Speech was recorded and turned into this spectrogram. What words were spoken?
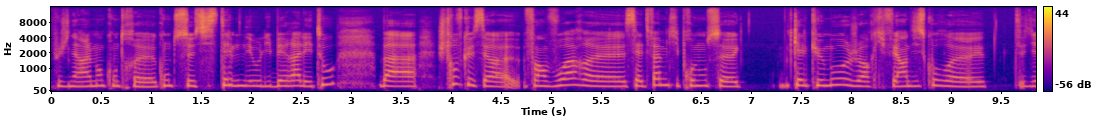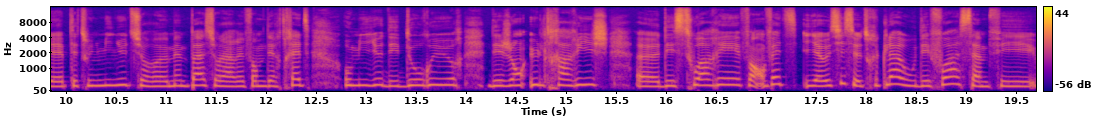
plus généralement contre, contre ce système néolibéral et tout, bah, je trouve que c'est, enfin, voir cette femme qui prononce quelques mots, genre qui fait un discours. Il y a peut-être une minute sur euh, même pas sur la réforme des retraites au milieu des dorures des gens ultra riches euh, des soirées. Enfin en fait il y a aussi ce truc là où des fois ça me fait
